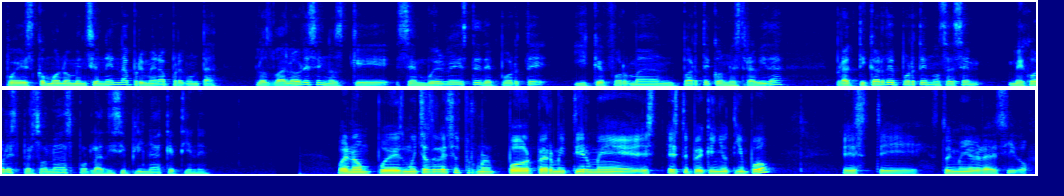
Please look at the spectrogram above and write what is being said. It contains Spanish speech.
Pues como lo mencioné en la primera pregunta, los valores en los que se envuelve este deporte y que forman parte con nuestra vida, practicar deporte nos hace mejores personas por la disciplina que tienen. Bueno, pues muchas gracias por, por permitirme este pequeño tiempo. Este, estoy muy agradecido.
